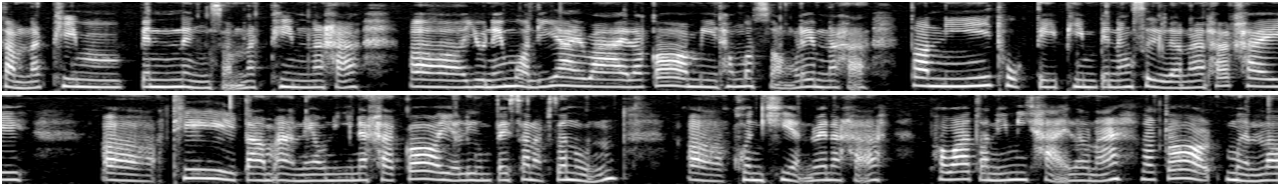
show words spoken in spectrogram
สำนักพิมพ์เป็นหนึ่งสำนักพิมพ์นะคะเอ่ออยู่ในหมวดนิยายวายแล้วก็มีทั้งหมด 2 เล่มนะคะ ตอนนี้ถูกตีพิมพ์เป็นหนังสือแล้วนะ ถ้าใครเอ่อที่ตามอ่านแนวนี้นะคะ ก็อย่าลืมไปสนับสนุนเอ่อคนเขียนด้วยนะคะ เพราะว่าตอนนี้มีขายแล้วนะ แล้วก็เหมือนเรา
